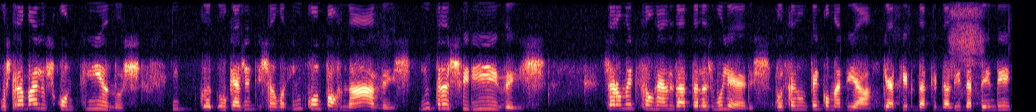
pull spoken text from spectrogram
Os trabalhos contínuos o que a gente chama incontornáveis, intransferíveis, geralmente são realizados pelas mulheres. Você não tem como adiar, porque aquilo daquilo dali depende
